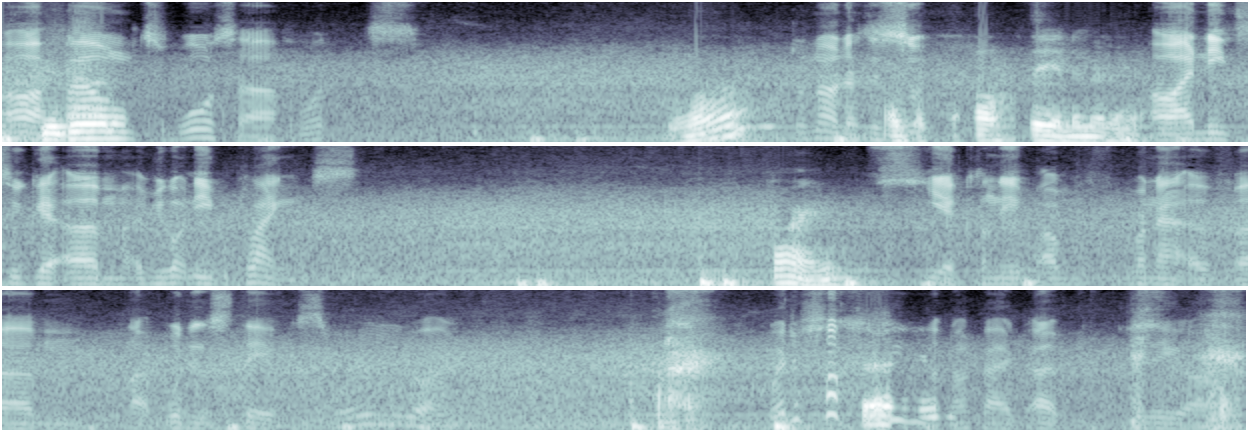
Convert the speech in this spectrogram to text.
Oh, I You're doing found water. What? What? I don't know. There's just. Okay, I'll see in a minute. Oh, I need to get. Um, have you got any planks? Thanks. Yeah, 'cause I need. I've run out of um, like wooden sticks. Where are you going? Where the fuck are you? Uh, okay. Oh, there you are.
